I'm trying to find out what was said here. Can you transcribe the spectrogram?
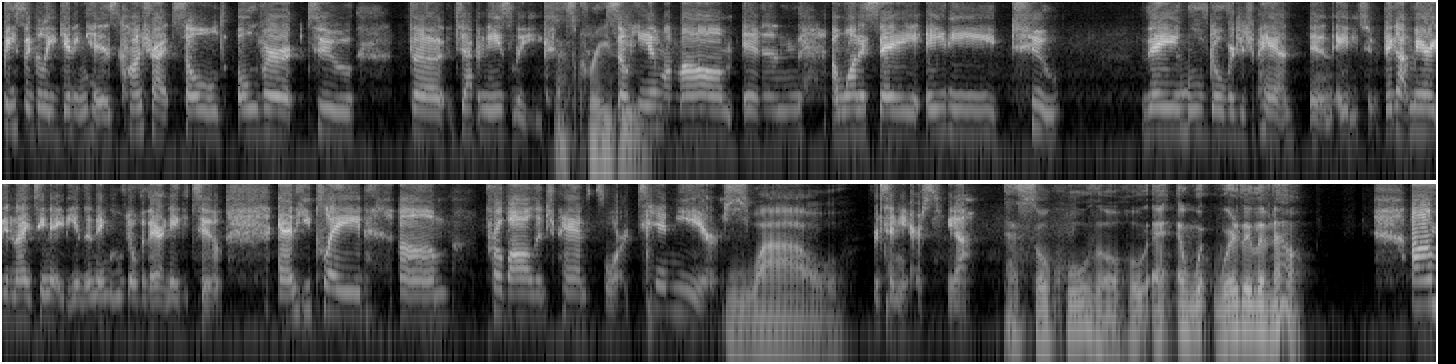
basically getting his contract sold over to the Japanese league. That's crazy. So he and my mom in I want to say 82 they moved over to Japan in 82. They got married in 1980 and then they moved over there in 82. And he played um, pro ball in Japan for 10 years. wow. For 10 years. Yeah. That's so cool though. And, and wh- where do they live now? Um,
